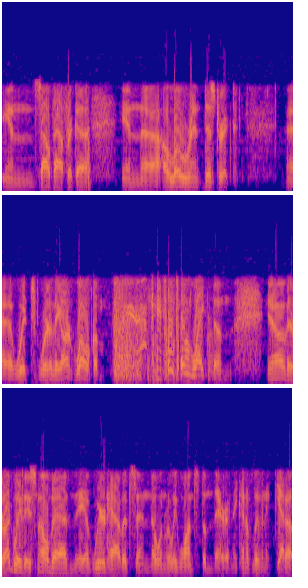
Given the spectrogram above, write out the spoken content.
in South Africa in uh, a low rent district. Uh, which where they aren't welcome. People don't like them. You know, they're ugly, they smell bad, and they have weird habits, and no one really wants them there. And they kind of live in a ghetto.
